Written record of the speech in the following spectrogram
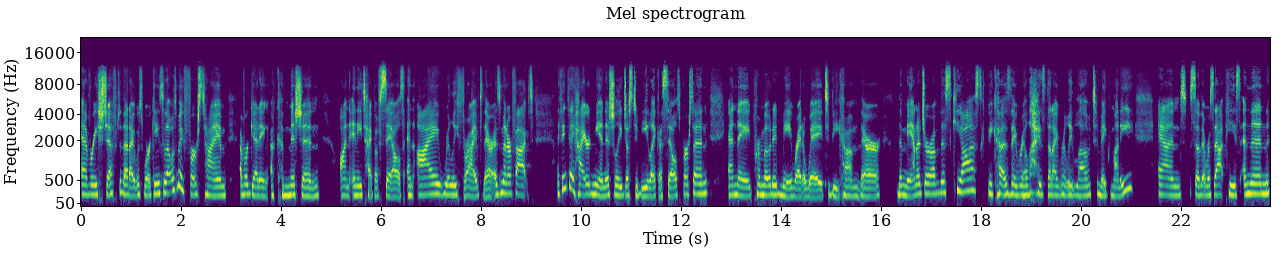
every shift that i was working. So that was my first time ever getting a commission on any type of sales. And i really thrived there. As a matter of fact I think they hired me initially just to be like a salesperson and they promoted me right away to become their the manager of this kiosk because they realized that I really love to make money. And so there was that piece. And then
